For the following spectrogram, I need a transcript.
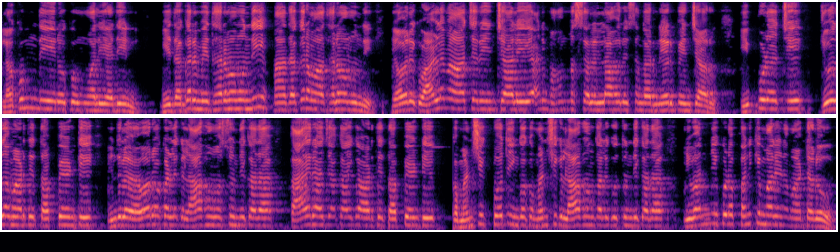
లకుం దీనుకుం వలియదీన్. మీ దగ్గర మీ ధర్మం ఉంది మా దగ్గర మా ధర్మం ఉంది. ఎవరికి వాళ్ళమే ఆచరించాలి అని మొహమ్మద్ సల్లాహు అలీస్లం గారు నేర్పించారు. ఇప్పుడు వచ్చి జూదం ఆడితే తప్పేంటి? ఇందులో ఎవరో ఒకళ్ళకి లాభం వస్తుంది కదా. కాయ రాజా కాయగా ఆడితే తప్పేంటి? ఒక మనిషికి పోతే ఇంకొక మనిషికి లాభం కలుగుతుంది కదా. ఇవన్నీ కూడా పనికి మాలిన మాటలు.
